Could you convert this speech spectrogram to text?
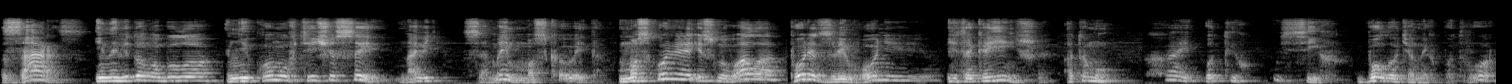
зараз. І невідомо було нікому в ті часи, навіть самим московитам. Московія існувала поряд з Лівонією і таке інше. А тому хай отих усіх болотяних потвор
